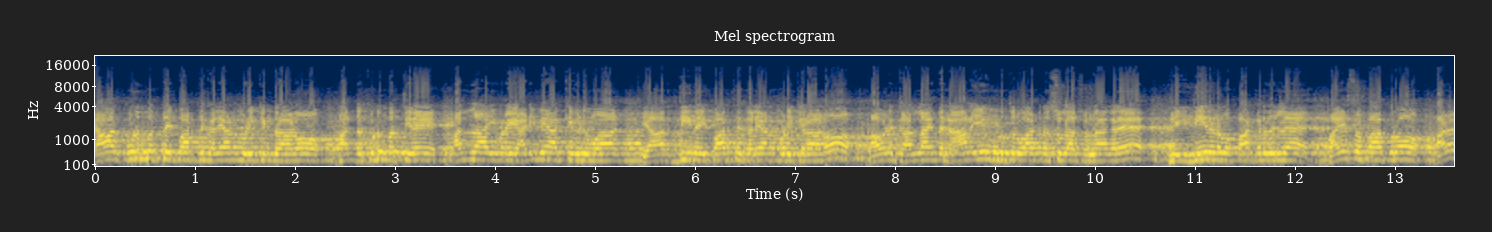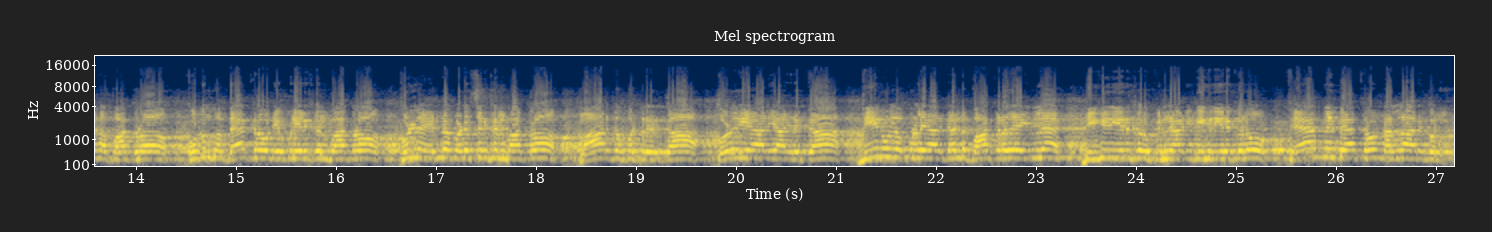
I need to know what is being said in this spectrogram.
யார் குடும்பத்தை பார்த்து கல்யாணம் முடிக்கின்றானோ அந்த குடும்பத்திலே அல்லாஹ் இவனை அடிமையாக்கி விடுவான். யார் தீனை பார்த்து கல்யாணம் முடிக்கிறானோ அவனுக்கு அல்லாஹ் இந்த நாளையும் கொடுத்துருவான் ரசூல்லா சொன்னாங்களே இன்னைக்கு தீனை நம்ம பார்க்கறது இல்ல வயசை பார்க்கிறோம் அழக பார்க்கிறோம் குடும்பம் பேக்ரவுண்ட் எப்படி இருக்குன்னு பார்க்கிறோம் புள்ள என்ன படிச்சிருக்குன்னு பார்க்கிறோம். மார்க்கப்பட்டு இருக்கா? தொழுகையாளியா இருக்கா? தீனுள்ள பிள்ளையா இருக்கான்னு பார்க்கறதே இல்ல. டிகிரி இருக்கணும் பின்னாடி டிகிரி இருக்கணும். ஃபேமிலி பேக்ரவுண்ட் நல்லா இருக்கணும்.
